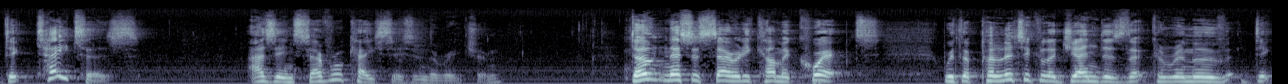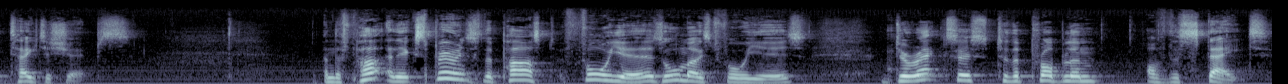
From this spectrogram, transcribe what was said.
dictators as in several cases in the region, don't necessarily come equipped with the political agendas that can remove dictatorships. And the, the, experience of the past four years, almost four years, directs us to the problem of the state.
